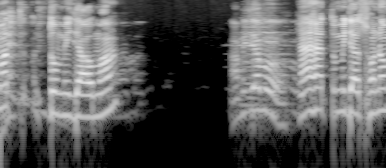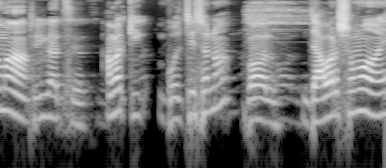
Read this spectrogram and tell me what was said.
মা তুমি যাও মা। আমি যাব? হ্যাঁ হ্যাঁ তুমি যাও শোনো মা। ঠিক আছে। আমার কি বলছি শোনো। বল। যাওয়ার সময়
